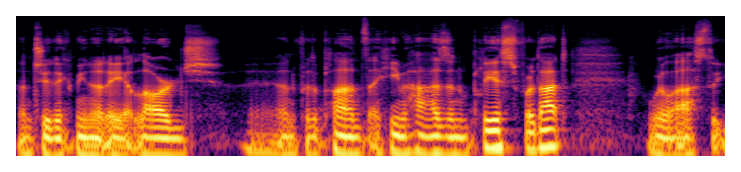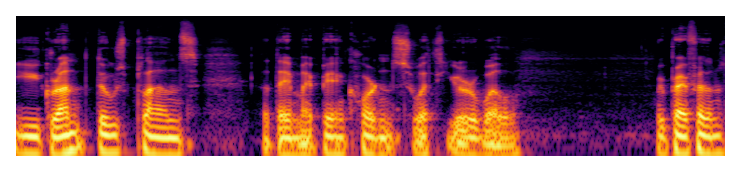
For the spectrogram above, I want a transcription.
and to the community at large, uh, and for the plans that He has in place for that. We'll ask that you grant those plans that they might be in accordance with your will. We pray for the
